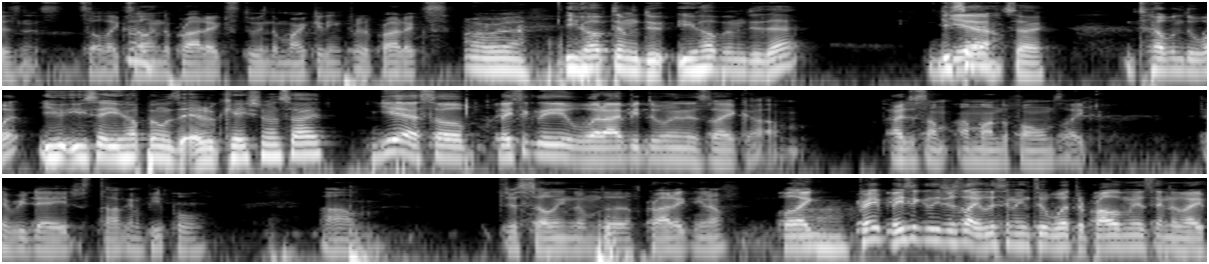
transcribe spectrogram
business so like selling the products doing the marketing for the products Oh, yeah. You helped him do. You help him do that. You yeah said sorry. to help him do what You you say you help him with the educational side. yeah so basically what i be doing is like um i just i'm, I'm on the phones like every day just talking to people um just selling them the product you know well like Uh-huh. basically just like listening to what their problem is and like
